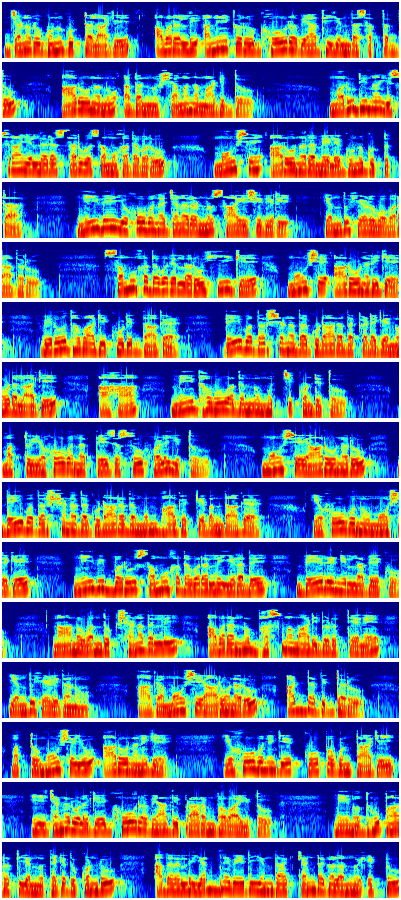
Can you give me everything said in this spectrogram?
ಜನರು ಗುಣುಗುಟ್ಟಲಾಗಿ ಅವರಲ್ಲಿ ಅನೇಕರು ಘೋರ ವ್ಯಾಧಿಯಿಂದ ಸತ್ತದ್ದು, ಆರೋನನು ಅದನ್ನು ಶಮನ ಮಾಡಿದ್ದು. ಮರುದಿನ ಇಸ್ರಾಯೆಲ್ಲರ ಸರ್ವ ಸಮೂಹದವರು ಮೋಶೆ ಆರೋನರ ಮೇಲೆ ಗುಣುಗುಟ್ಟುತ್ತಾ, ನೀವೇ ಯಹೋವನ ಜನರನ್ನು ಸಾಯಿಸಿದಿರಿ ಎಂದು ಹೇಳುವವರಾದರು. ಸಮೂಹದವರೆಲ್ಲರೂ ಹೀಗೆ ಮೋಶೆ ಆರೋಣರಿಗೆ ವಿರೋಧವಾಗಿ ಕೂಡಿದ್ದಾಗ ದೇವದರ್ಶನದ ಗುಡಾರದ ಕಡೆಗೆ ನೋಡಲಾಗಿ, ಆಹಾ, ಮೇಘವು ಅದನ್ನು ಮುಚ್ಚಿಕೊಂಡಿತು ಮತ್ತು ಯಹೋವನ ತೇಜಸ್ಸು ಹೊಳೆಯಿತು. ಮೋಶೆ ಆರೋಣರು ದೇವದರ್ಶನದ ಗುಡಾರದ ಮುಂಭಾಗಕ್ಕೆ ಬಂದಾಗ, ಯಹೋವನು ಮೋಶೆಗೆ, ನೀವಿಬ್ಬರೂ ಸಮೂಹದವರಲ್ಲಿ ಇರದೆ ಬೇರೆ ನಿಲ್ಲಬೇಕು. ನಾನು ಒಂದು ಕ್ಷಣದಲ್ಲಿ ಅವರನ್ನು ಭಸ್ಮ ಮಾಡಿಬಿಡುತ್ತೇನೆ ಎಂದು ಹೇಳಿದನು. ಆಗ ಮೋಶೆ ಆರೋಣರು ಅಡ್ಡ ಬಿದ್ದರು ಮತ್ತು ಮೋಶೆಯು ಆರೋನನಿಗೆ, ಯಹೋವನಿಗೆ ಕೋಪವುಂಟಾಗಿ ಈ ಜನರೊಳಗೆ ಘೋರ ವ್ಯಾಧಿ ಪ್ರಾರಂಭವಾಯಿತು. ನೀನು ಧೂಪಾರತಿಯನ್ನು ತೆಗೆದುಕೊಂಡು ಅದರಲ್ಲಿ ಯಜ್ಞವೇದಿಯಿಂದ ಕೆಂಡಗಳನ್ನು ಇಟ್ಟು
